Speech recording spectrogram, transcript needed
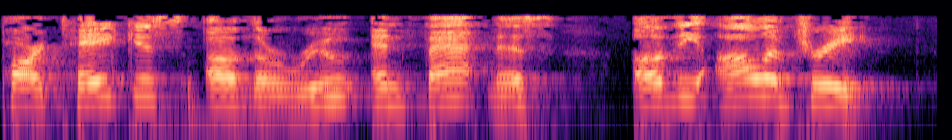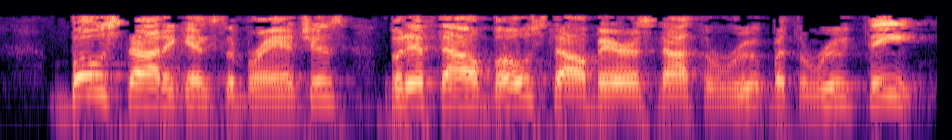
partakest of the root and fatness of the olive tree. Boast not against the branches, but if thou boast, thou bearest not the root, but the root thee.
